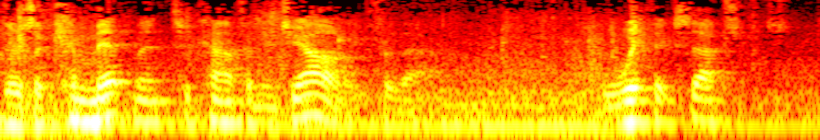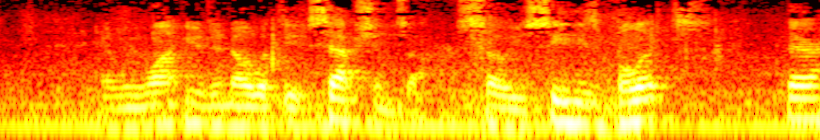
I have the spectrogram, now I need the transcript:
There's a commitment to confidentiality for that, with exceptions. And we want you to know what the exceptions are. So you see these bullets there?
